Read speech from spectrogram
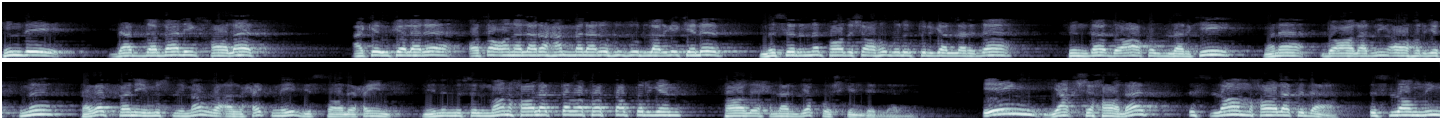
shunday dabdabalik holat. Aka ukalari ota onalari hammalari huzurlariga kelib misrni podshohi bo'lib turganlarida shunda duo qildilarki mana duolarning oxirgi qismi tavaffani musliman va alhaqni bis solihin meni musulmon holatda vafot toptirgin solihlarga qo'shgin dedilar. Eng yaxshi holat islom holatida islomning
